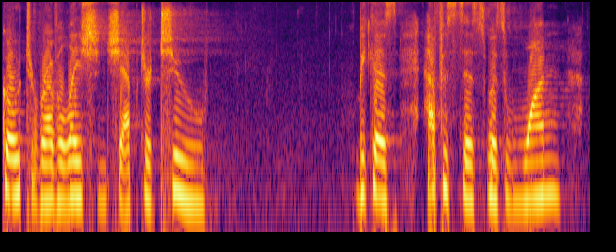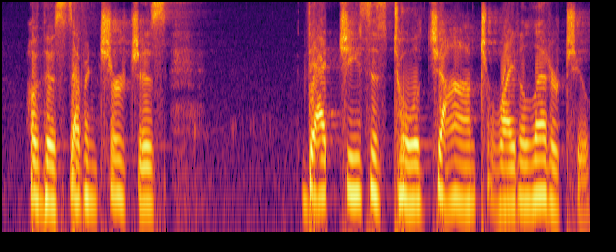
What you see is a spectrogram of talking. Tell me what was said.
go to Revelation chapter 2 because Ephesus was one of the seven churches that Jesus told John to write a letter to.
